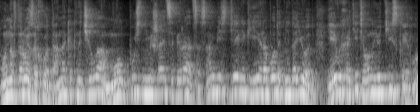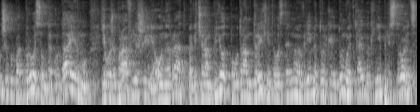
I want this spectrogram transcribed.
Он на второй заход, а она как начала, мол, пусть не мешает собираться. Сам бездельник ей работать не дает. Ей выходить, а он ее тискает. Лучше бы подбросил, да куда ему? Его же прав лишили, а он и рад. По вечерам пьет, по утрам дрыхнет, а в остальное время только и думает, как бы к ней пристроиться.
